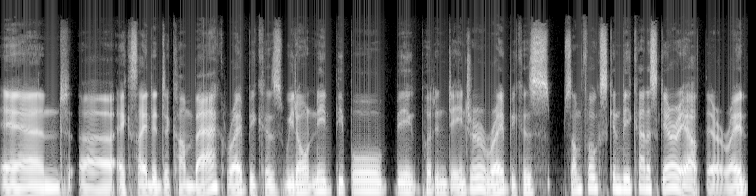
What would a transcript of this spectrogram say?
and uh, excited to come back, right? Because we don't need people being put in danger, right? Because some folks can be kind of scary out there, right?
